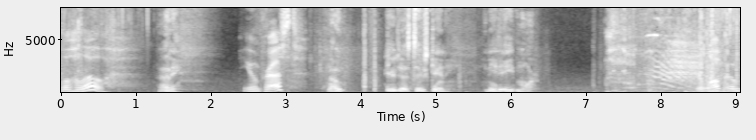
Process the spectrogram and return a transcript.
Well, hello. Howdy. You impressed? Nope. You're just too skinny. You need to eat more. You're welcome.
